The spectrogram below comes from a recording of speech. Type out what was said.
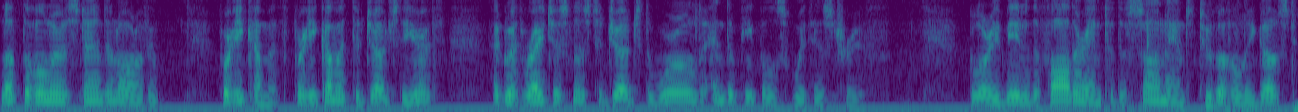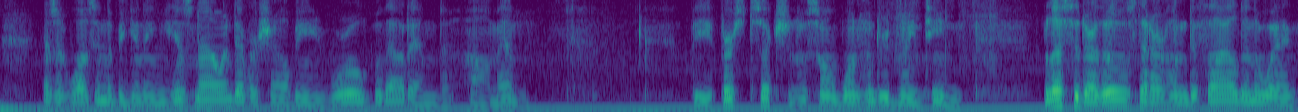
Let the whole earth stand in awe of him. For he cometh, for he cometh to judge the earth, and with righteousness to judge the world and the peoples with his truth. Glory be to the Father, and to the Son, and to the Holy Ghost, as it was in the beginning, is now, and ever shall be, world without end. Amen. The first section of Psalm 119. Blessed are those that are undefiled in the way,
